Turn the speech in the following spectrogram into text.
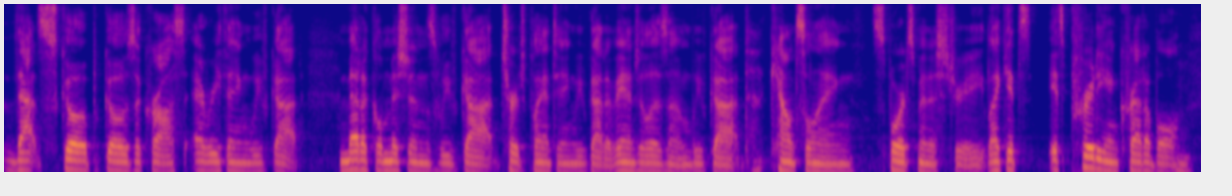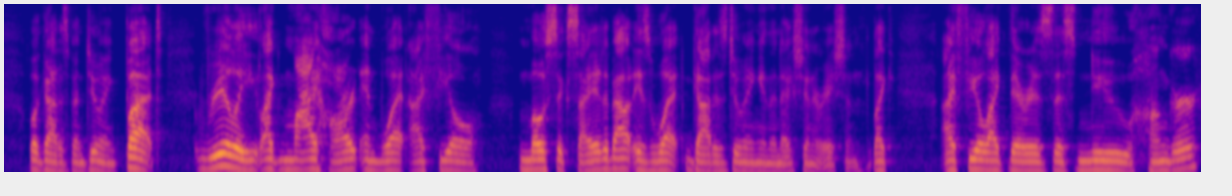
that scope goes across everything we've got medical missions, we've got church planting, we've got evangelism, we've got counseling, sports ministry. Like it's it's pretty incredible mm. what God has been doing. But really like my heart and what I feel most excited about is what God is doing in the next generation. Like I feel like there is this new hunger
